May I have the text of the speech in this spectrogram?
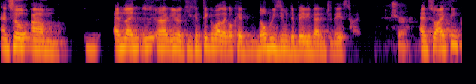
And so, um, and then uh, you know you can think about like okay, nobody's even debating that in today's time. Sure. And so I think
